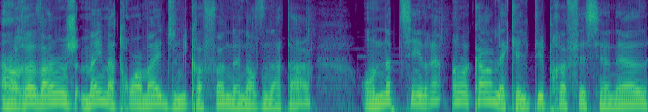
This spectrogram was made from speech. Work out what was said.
En revanche, même à 3 mètres du microphone d'un ordinateur, on obtiendra encore la qualité professionnelle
